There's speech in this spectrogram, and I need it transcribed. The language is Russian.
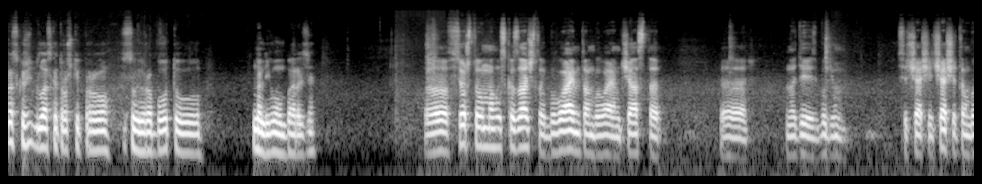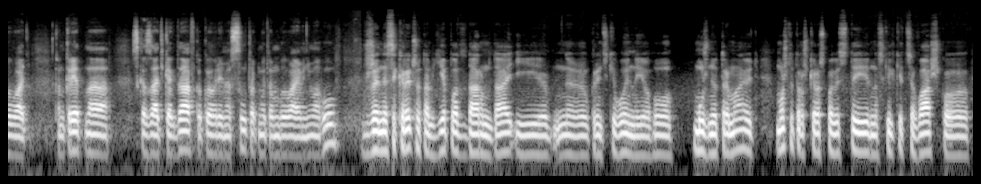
Розкажіть, будь ласка, трошки про свою роботу на лівому березі. Все, что могу сказать, что бываем там, бываем часто. Э, Надеюсь, будем все чаще и чаще там бывать. Конкретно сказать, когда, в какое время суток мы там бываем, не могу. Вже не секрет, що там є плацдарм, да, і е, українські воїни його мужньо тримають. Можете трошки розповісти, наскільки це важко е,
